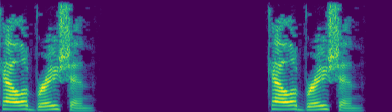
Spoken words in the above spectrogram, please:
calibration. Calibration.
